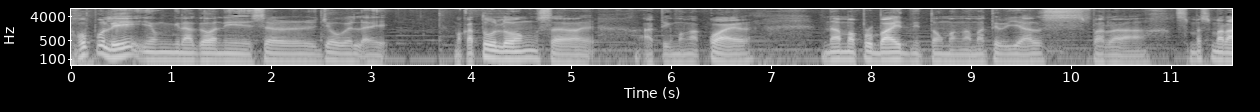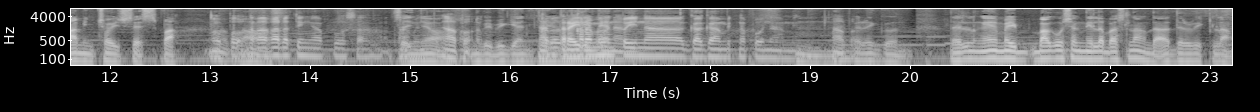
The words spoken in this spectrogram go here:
hopefully, yung ginagawa ni Sir Joel ay makatulong sa ating mga choir na ma-provide nitong mga materials para mas maraming choices pa Opo, na- nakakarating nga po sa, sa amin inyo. po. Opo. Nabibigyan Pero kayo. Try karamihan po namin. yung nagagamit na po namin. Mm, Opo. very good. Dahil ngayon may bago siyang nilabas lang the other week lang.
